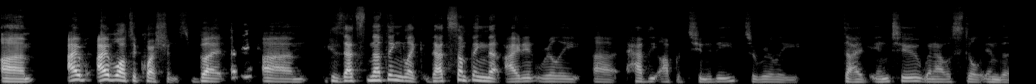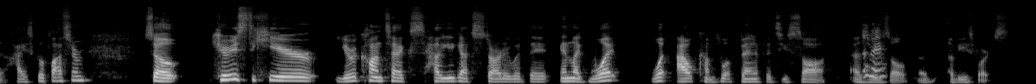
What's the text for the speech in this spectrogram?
Um, I've I have lots of questions, but okay. um, because that's nothing like that's something that I didn't really uh, have the opportunity to really dive into when I was still in the high school classroom. So curious to hear your context, how you got started with it, and like what what outcomes, what benefits you saw as okay. a result of, of esports.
